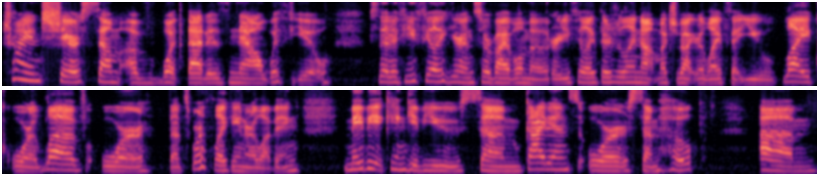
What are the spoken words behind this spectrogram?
try and share some of what that is now with you so that if you feel like you're in survival mode or you feel like there's really not much about your life that you like or love or that's worth liking or loving, maybe it can give you some guidance or some hope. Um,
